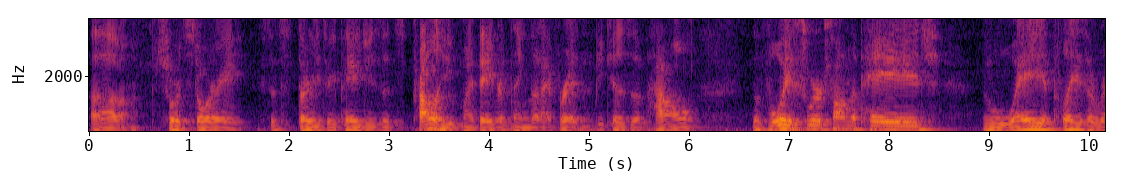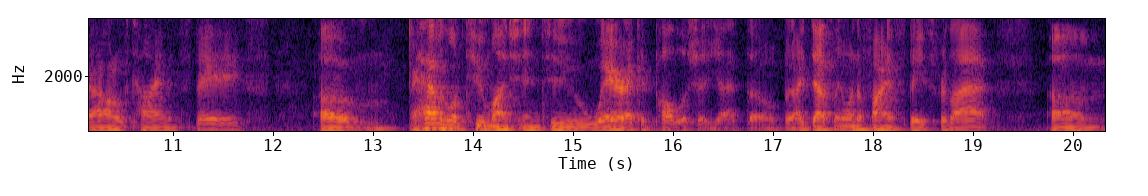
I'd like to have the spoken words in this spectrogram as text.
uh, short story because it's 33 pages. It's probably my favorite thing that I've written because of how the voice works on the page, the way it plays around with time and space. Um, I haven't looked too much into where I could publish it yet, though. But I definitely want to find a space for that. Um,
